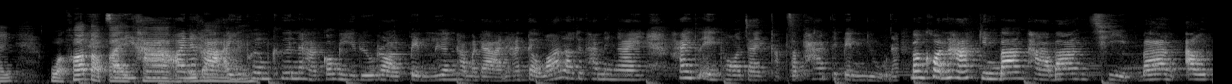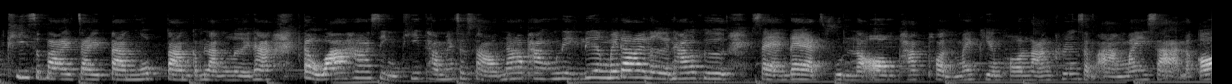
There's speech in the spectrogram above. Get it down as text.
หัวข้อต่อสไปวัสดีค่ะค่ะอ้อยนะคะบ๊ายบายอายุเพิ่มขึ้นนะคะ ก็มีริ้วรอยเป็นเรื่องธรรมดานะคะ แต่ว่าเราจะทำยังไงให้ตัวเองพอใจกับสภาพที่เป็นอยู่นะ บางคนนะคะกินบ้างทาบ้าง ฉีดบ้าง เอาที่สบายใจตามงบตามกำลังเลยนะคะ แต่ว่า 5 สิ่งที่ทำให้สาวๆหน้าพังหลีกเลี่ยงไม่ได้เลยนะคะก็คือ แสงแดดฝุ่นละอองพักผ่อนไม่เพียงพอล้างเครื่องสำอางไม่สะอาดแล้วก็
